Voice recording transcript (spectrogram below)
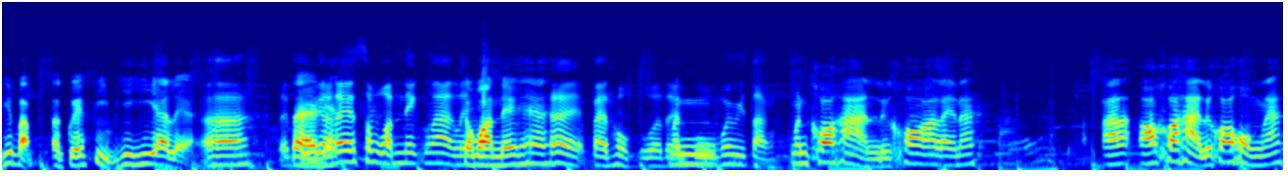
ที่แบบ aggressive เฮี้ยๆเลยอะ อ่าฮะแต่แต่กูอันอยากเนี้ยได้สวอนเน็กมากเลยสวอนเน็กฮะ ใช่แปดหกตัวแต่มัน กูไม่มีตังค์มันคอห่านหรือคออะไรนะอะอ๋อคอห่านหรือคอหงนะ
